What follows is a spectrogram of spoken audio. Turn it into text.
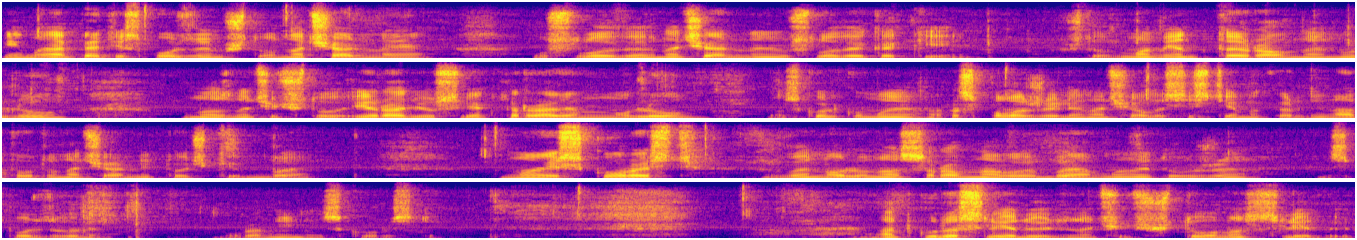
И мы опять используем что? Начальные условия. Начальные условия какие? Что в момент t равное нулю у нас значит что? И радиус вектор равен нулю, поскольку мы расположили начало системы координат вот у начальной точки B. Ну и скорость V0 у нас равна VB. Мы это уже использовали в уравнении скорости. Откуда следует, значит, что у нас следует?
